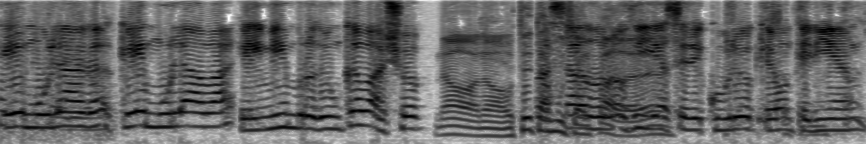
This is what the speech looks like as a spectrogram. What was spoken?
que emulaba, que emulaba el miembro de un caballo. No, no, usted está muy Pasados zarpada, dos días ¿eh? se descubrió que aún tenían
